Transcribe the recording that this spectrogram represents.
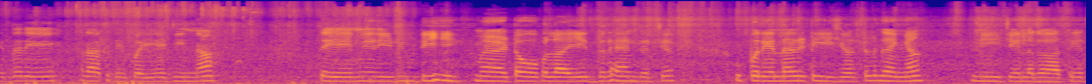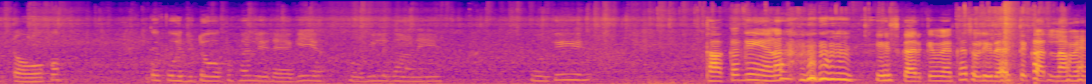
ਇੱਧਰ ਇਹ ਰੱਖਦੇ ਪਏ ਜੀਨਾ। ਤੇ ਮੇਰੀ ਡਿਊਟੀ ਸੀ। ਮੈਂ ਟੌਪ ਲਾਏ ਇੱਧਰ ਹੈਂਗਰ 'ਚ। ਉੱਪਰ ਇਹਨਾਂ ਨੇ ਟੀ-ਸ਼ਰਟ ਲਗਾਈਆਂ, ਨੀਚੇ ਲਗਾਤੇ ਟੌਪ ਤੇ ਕੁਝ ਟੌਪ ਹੱਲੇ ਰਹਿ ਗਏ ਆ, ਉਹ ਵੀ ਲਗਾਣੇ ਆ। ਕਿਉਂਕਿ ਥੱਕ ਗਏ ਆ ਨਾ। ਇਸ ਕਰਕੇ ਮੈਂ ਕਿਹਾ ਥੋੜੀ ਰੈਸਟ ਕਰ ਲਾਂ ਮੈਂ।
